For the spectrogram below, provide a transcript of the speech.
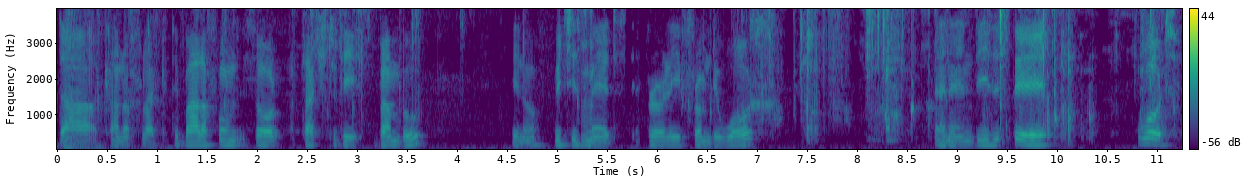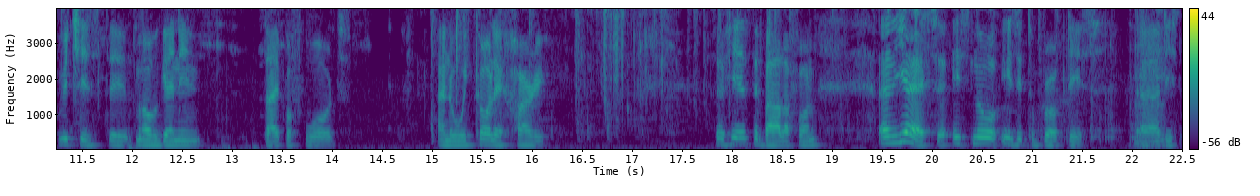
the kind of like the balafon is all attached to this bamboo you know, which is made separately from the wood. And then this is the wood, which is the mahogany type of wood, and we call it Harry. So here's the balafon, and yes, it's no easy to break this. Uh, this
